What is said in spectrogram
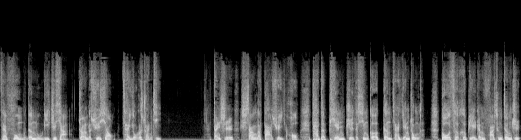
在父母的努力之下转了学校，才有了转机。但是上了大学以后，他的偏执的性格更加严重了，多次和别人发生争执，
